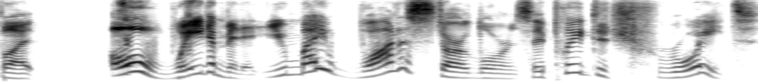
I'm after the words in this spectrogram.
But, oh, wait a minute. You might want to start Lawrence. They played Detroit.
